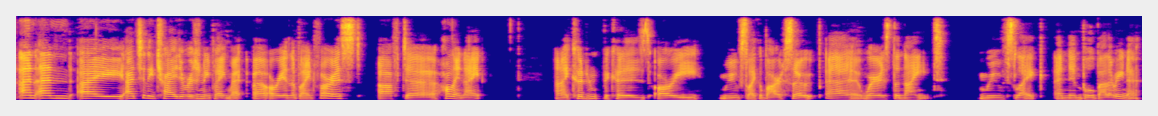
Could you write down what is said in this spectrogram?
and and I actually tried originally playing uh, Ori and the Blind Forest after Hollow Knight, and I couldn't because Ori moves like a bar of soap, uh, whereas the knight moves like a nimble ballerina.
